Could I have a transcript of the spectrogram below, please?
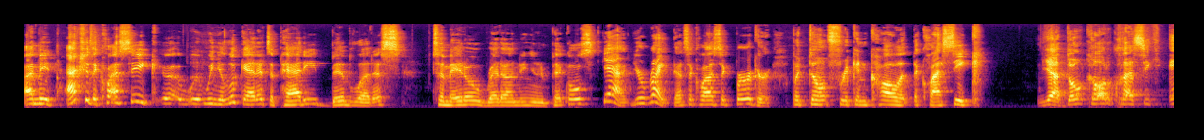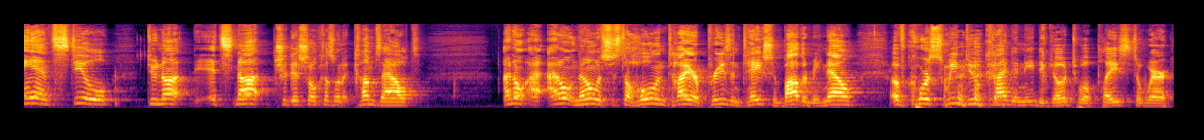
I mean, actually, the classique, uh, w- when you look at it, it's a patty, bib lettuce, tomato, red onion, and pickles. Yeah, you're right. That's a classic burger. But don't freaking call it the classique. Yeah, don't call it a classic, and still do not. It's not traditional because when it comes out, I don't. I, I don't know. It's just the whole entire presentation bothered me. Now, of course, we do kind of need to go to a place to where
